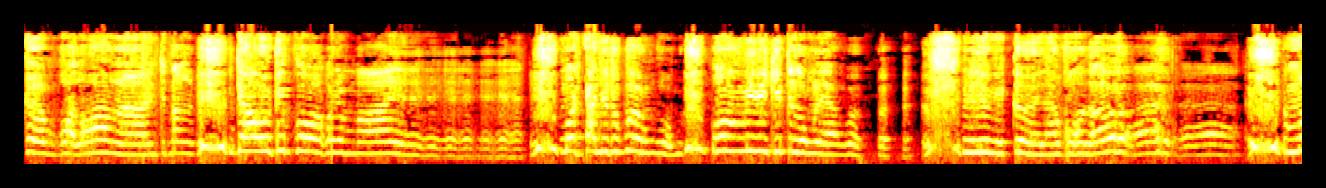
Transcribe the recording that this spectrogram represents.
เกิมขอร้องอะจะนั่งจะเอาคลิปกูออกไปทำไมหมดการยูทูบเบอร์ของผมผมไม่มีคลิปจะลงแล้วอะยังไงเกิดแล้วขอร้องทำไม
